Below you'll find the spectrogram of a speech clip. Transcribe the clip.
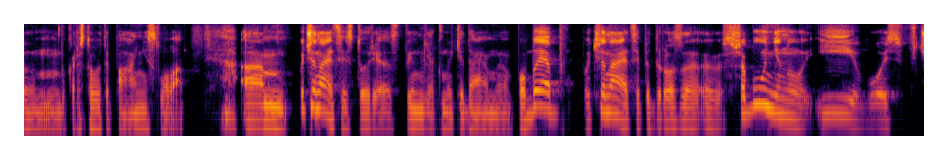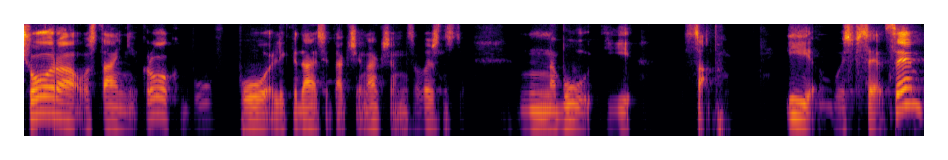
ем, використовувати погані слова. Ем, Починається історія з тим, як ми кидаємо по БЕБ, починається підроза е, з Шабуніну, і ось вчора останній крок був по ліквідації так чи інакше незалежності НАБУ і САП. І ось все це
